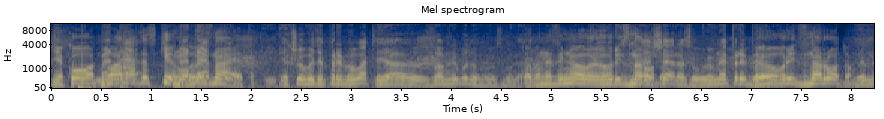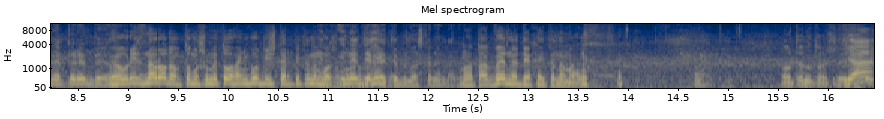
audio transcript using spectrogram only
Якого два рази скинули, ви мене знаєте. Якщо ви будете перебивати, я з вами не буду розмовляти. Та ви не зі мною, ви говоріть з Я народом. ще раз говорю, ви мене Ви перебили. говоріть з народом. Ви мене Ви перебили. говоріть з народом, тому що ми ту ганьбу більш терпіти не можемо. І не розумієте? дихайте, будь ласка, на мене. Ну та ви не дихайте на мене. Валентин Антонович, Я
